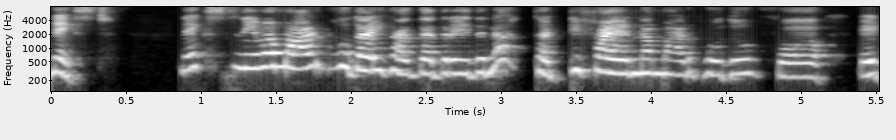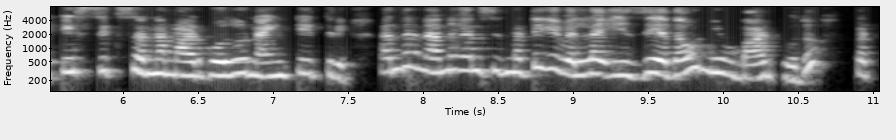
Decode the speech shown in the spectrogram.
ನೆಕ್ಸ್ಟ್ ನೆಕ್ಸ್ಟ್ ನೀವ ಮಾಡ್ಬೋದಾ? ಈಗ ಹಾಗಾದ್ರೆ ಇದನ್ನ ತರ್ಟಿ ಫೈವ್ ಅನ್ನ ಮಾಡ್ಬೋದು ಏಯ್ಟಿ ಸಿಕ್ಸ್ ಅನ್ನ ಮಾಡ್ಬೋದು ನೈಂಟಿ ತ್ರೀ ಅಂದ್ರೆ ನನಗೆ ಅನ್ಸಿದ ಮಟ್ಟಿಗೆ ಇವೆಲ್ಲ ಈಸಿ ಅದಾವ್, ನೀವು ಮಾಡ್ಬೋದು. ಬಟ್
